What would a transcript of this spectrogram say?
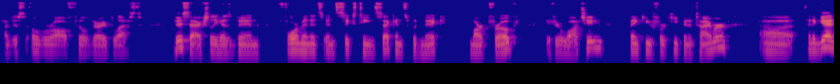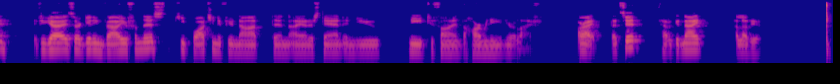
I just overall feel very blessed. This actually has been 4 minutes and 16 seconds with Nick, Mark Froke. If you're watching, thank you for keeping a timer. Uh, and again, if you guys are getting value from this, keep watching. If you're not, then I understand and you need to find the harmony in your life. All right, that's it. Have a good night. I love you.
